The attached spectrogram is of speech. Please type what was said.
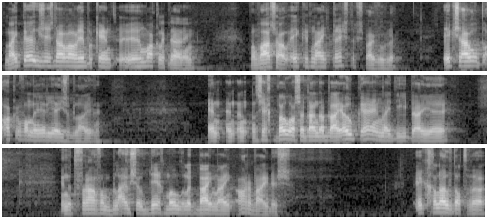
Mijn keuze is daar wel heel bekend, eh, heel makkelijk daarin. Maar waar zou ik het mij het prestigst bij voelen? Ik zou op de akker van de Heer Jezus blijven. En, en, en zegt Boas er dan daarbij ook, hè, bij die, bij, uh, in het verhaal van blijf zo dicht mogelijk bij mijn arbeiders. Ik geloof dat we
